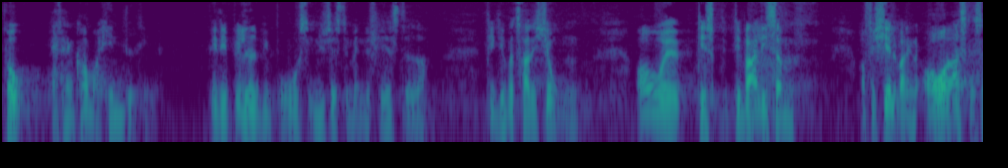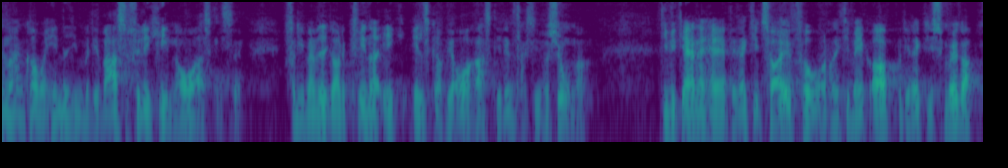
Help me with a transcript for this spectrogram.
på, at han kom og hentede hende. Det er det billede, vi bruger i Nytestamentet flere steder. Fordi det var traditionen. Og øh, det, det var ligesom, officielt var det en overraskelse, når han kom og hentede hende, men det var selvfølgelig ikke helt en overraskelse. Fordi man ved godt, at kvinder ikke elsker at blive overrasket i den slags situationer. De vil gerne have det rigtige tøj på, og det rigtige make-up, og de rigtige smykker.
